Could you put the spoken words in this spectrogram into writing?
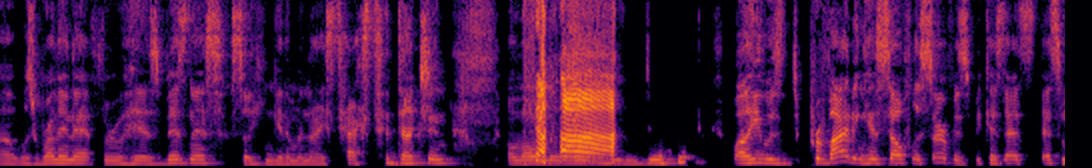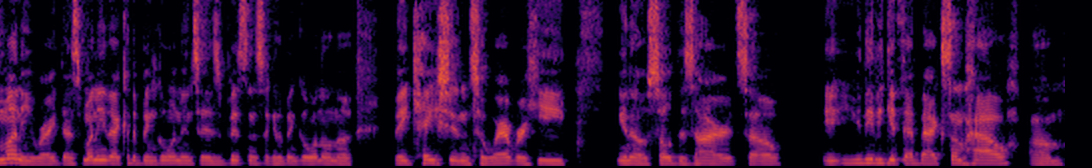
uh, was running that through his business so he can get him a nice tax deduction along the way while he was doing while he was providing his selfless service because that's that's money, right? That's money that could have been going into his business. It could have been going on a vacation to wherever he, you know, so desired. So y- you need to get that back somehow. Um,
